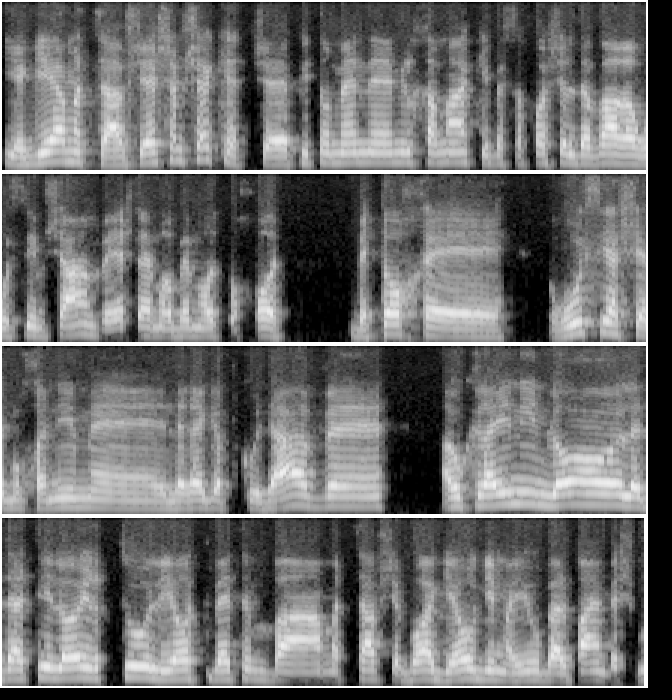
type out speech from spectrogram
שיגיע מצב שיש שם שקט, שפתאום אין מלחמה, כי בסופו של דבר הרוסים שם ויש להם הרבה מאוד כוחות בתוך רוסיה שמוכנים לרגע פקודה, והאוקראינים לא, לדעתי לא ירצו להיות בעצם במצב שבו הגיאורגים היו ב-2008,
